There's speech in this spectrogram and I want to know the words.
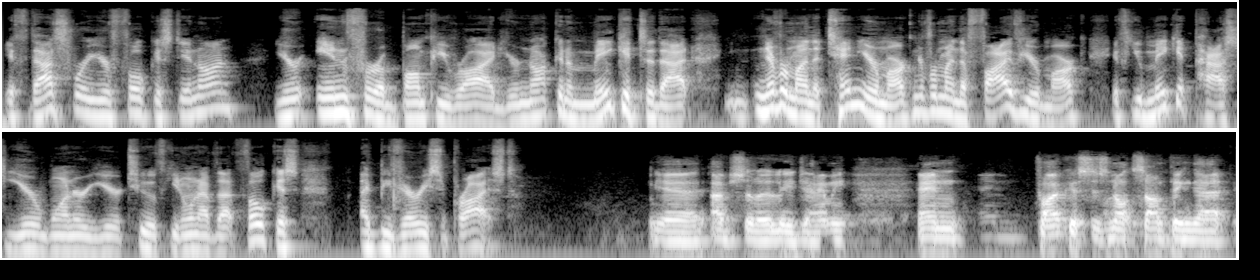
If that's where you're focused in on, you're in for a bumpy ride. You're not going to make it to that. Never mind the 10 year mark, never mind the five year mark. If you make it past year one or year two, if you don't have that focus, I'd be very surprised. Yeah, absolutely, Jamie. And focus is not something that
